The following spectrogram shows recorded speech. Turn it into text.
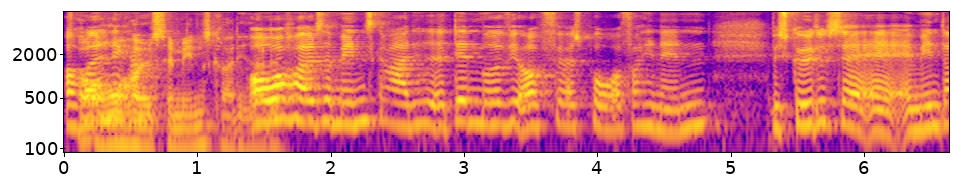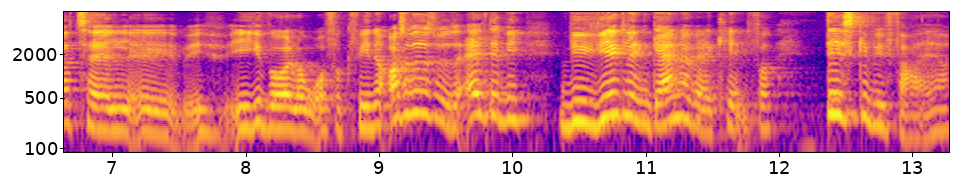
og. Overholdelse af menneskerettigheder. Overholdelse af menneskerettigheder, den måde, vi opfører os på over for hinanden, beskyttelse af, af mindretal, øh, ikke vold over for kvinder osv. osv. Alt det, vi, vi virkelig gerne vil være kendt for, det skal vi fejre,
